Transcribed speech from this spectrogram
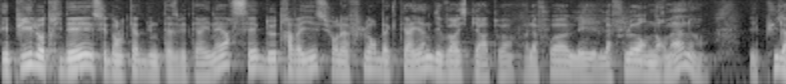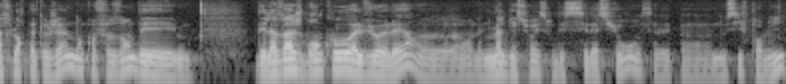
Et puis l'autre idée, c'est dans le cadre d'une thèse vétérinaire, c'est de travailler sur la flore bactérienne des voies respiratoires, à la fois la flore normale et puis la flore pathogène, donc en faisant des, lavages broncho-alvéolaires. L'animal, bien sûr, est sous des sédations, ce n'est pas nocif pour lui.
